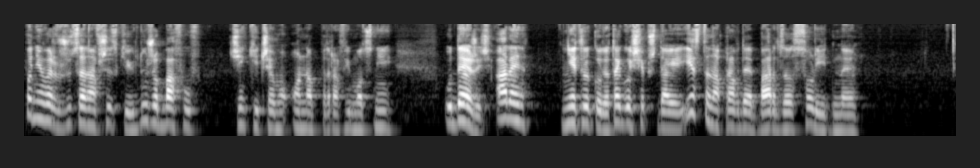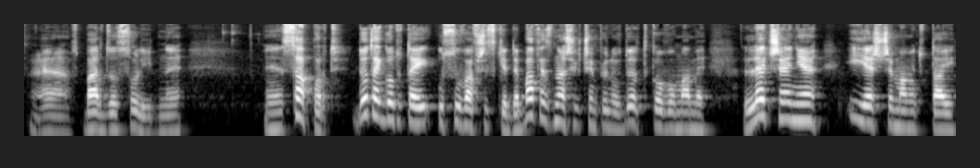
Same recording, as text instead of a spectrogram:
ponieważ wrzuca na wszystkich dużo buffów, dzięki czemu ona potrafi mocniej uderzyć. Ale nie tylko do tego się przydaje. Jest to naprawdę bardzo solidny, e, bardzo solidny e, support. Do tego tutaj usuwa wszystkie debuffy z naszych czempionów. Dodatkowo mamy leczenie i jeszcze mamy tutaj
